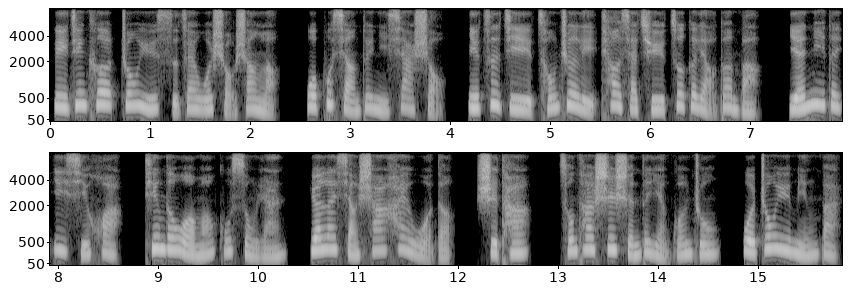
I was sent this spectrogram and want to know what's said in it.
李金科终于死在我手上了，我不想对你下手。你自己从这里跳下去做个了断吧。闫妮的一席话，听得我毛骨悚然。原来想杀害我的是他。从他失神的眼光中，我终于明白，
